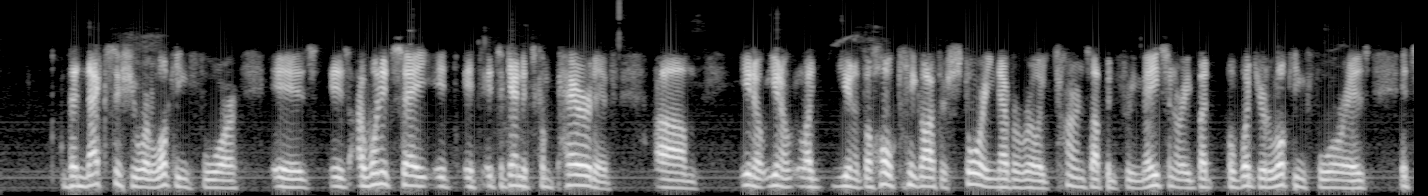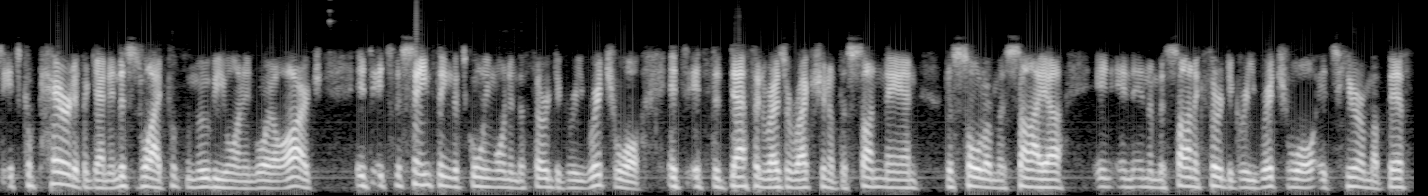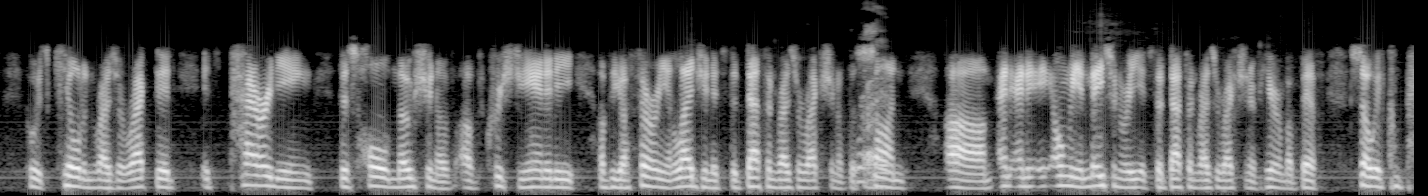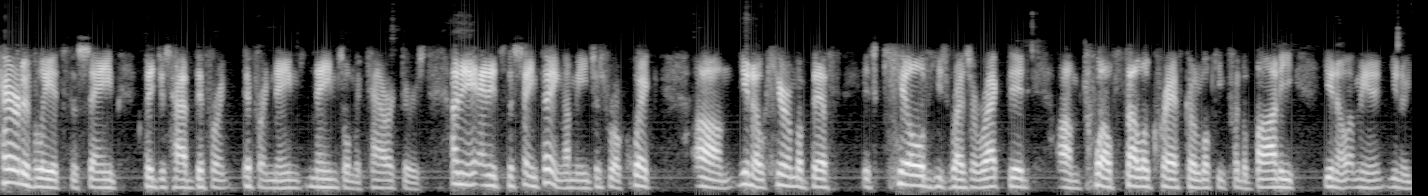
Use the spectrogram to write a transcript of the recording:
the nexus you are looking for is is I wouldn't say it, it it's again it's comparative. Um, you know, you know, like you know, the whole King Arthur story never really turns up in Freemasonry, but but what you're looking for is it's it's comparative again, and this is why I put the movie on in Royal Arch. It's it's the same thing that's going on in the third degree ritual. It's it's the death and resurrection of the Sun Man, the Solar Messiah. In in, in the Masonic third degree ritual, it's Hiram Abiff who is killed and resurrected. It's parodying this whole notion of, of Christianity, of the Arthurian legend. It's the death and resurrection of the Right. sun. Um, and, and it, only in Masonry, it's the death and resurrection of Hiram Abiff. So it, comparatively, it's the same. They just have different, different names, names on the characters. I mean, and it's the same thing. I mean, just real quick, um, you know, Hiram Abiff is killed. He's resurrected. Um, 12 fellow craft go looking for the body. You know, I mean, you know,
